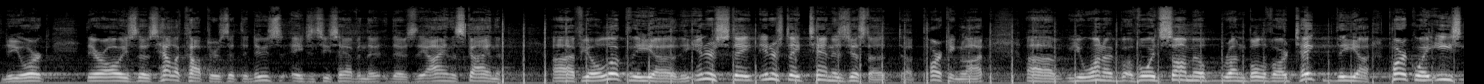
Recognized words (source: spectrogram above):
New York, there are always those helicopters that the news agencies have, and the, there's the eye in the sky, and the uh, if you'll look, the uh, the interstate Interstate 10 is just a, a parking lot. Uh, you want to avoid Sawmill Run Boulevard. Take the uh, Parkway East;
